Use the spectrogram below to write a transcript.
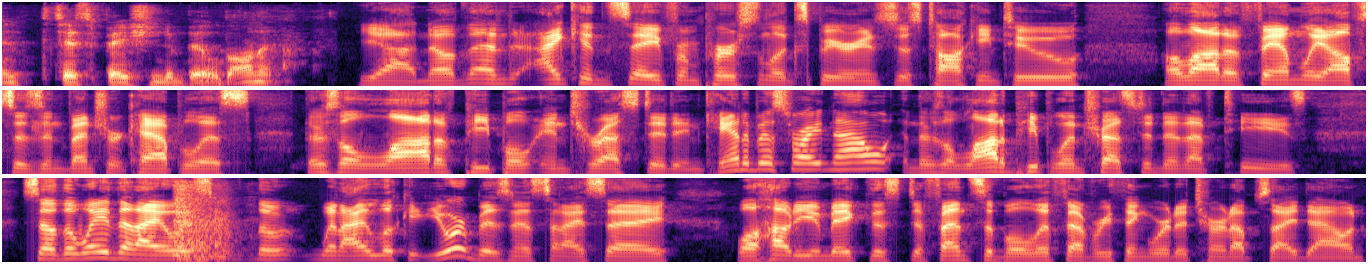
anticipation to build on it. Yeah, no, then I can say from personal experience, just talking to a lot of family offices and venture capitalists, there's a lot of people interested in cannabis right now, and there's a lot of people interested in NFTs. So the way that I always, the, when I look at your business and I say, well, how do you make this defensible if everything were to turn upside down?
